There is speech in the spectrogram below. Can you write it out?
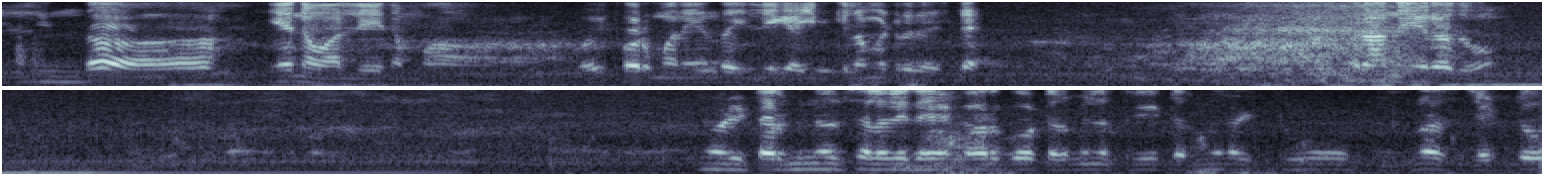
ಇಲ್ಲಿಂದ ಏನು, ಅಲ್ಲಿ ನಮ್ಮ ವೈಫೋರ್ ಮನೆಯಿಂದ ಇಲ್ಲಿಗೆ ಐದು ಕಿಲೋಮೀಟರ್ ಇದೆ ಅಷ್ಟೇ. ಹತ್ರನೇ ಇರೋದು. ನೋಡಿ ಟರ್ಮಿನಲ್ಸ್ ಎಲ್ಲ ಇದೆ. Cargo terminal three terminal two business jet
